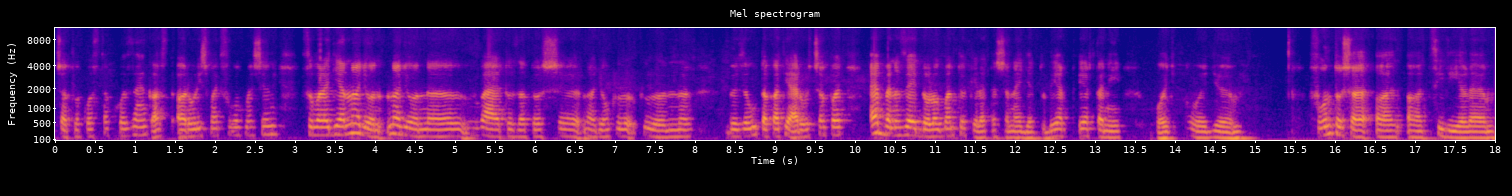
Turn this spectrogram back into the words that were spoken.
csatlakoztak hozzánk, azt arról is majd fogok mesélni. Szóval egy ilyen nagyon, nagyon változatos, nagyon különböző utakat járó csapat. Ebben az egy dologban tökéletesen egyet tud érteni, hogy, hogy fontos a, a, a civil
